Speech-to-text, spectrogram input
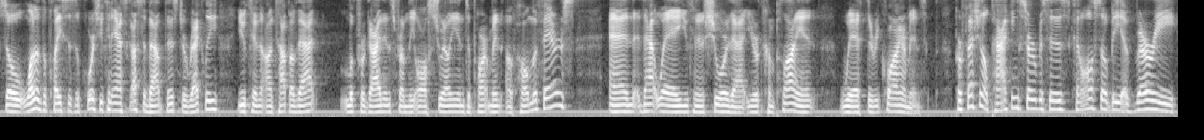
So, one of the places, of course, you can ask us about this directly. You can, on top of that, look for guidance from the Australian Department of Home Affairs, and that way you can ensure that you're compliant with the requirements. Professional packing services can also be a very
